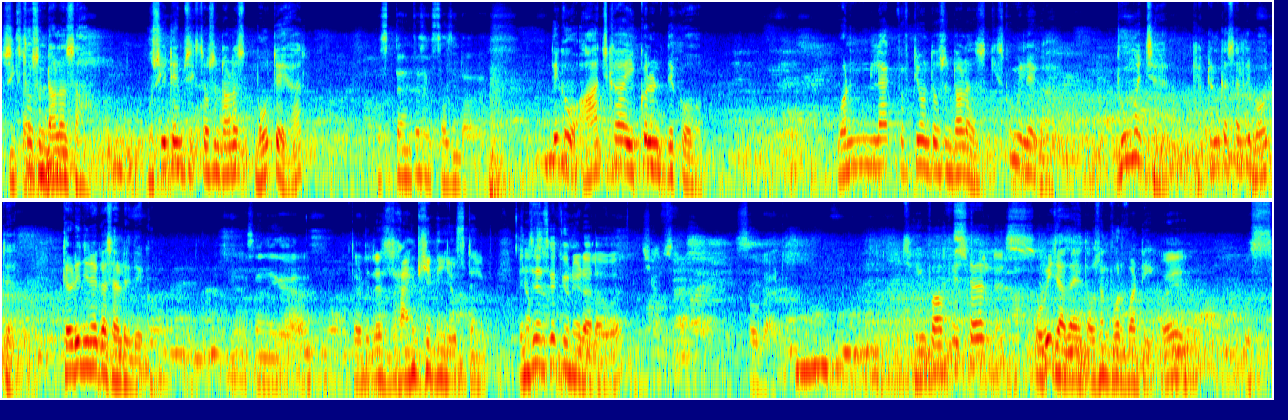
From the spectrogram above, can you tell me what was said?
सिक्स थाउज़ेंड डॉलर्स आ उसी टाइम सिक्स थाउज़ेंड डॉलर्स बहुत है यार। उस टाइम पे सिक्स थाउज़ेंड डॉलर देखो आज का इक्वलेंट देखो one lakh fifty one thousand dollars किसको मिलेगा? टू मच है। कैप्टन का सैलरी बहुत है। थर्ड इंजीनियर का सैलरी देखो। थर्टी डेज़ रैंक ही नहीं है उस टाइम इंश्योरेंस का क्यों नहीं डाला हुआ है? सो बैड चीफ ऑफिसर वो भी ज़्यादा है थाउज़ेंड फोर फोर्टी उस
